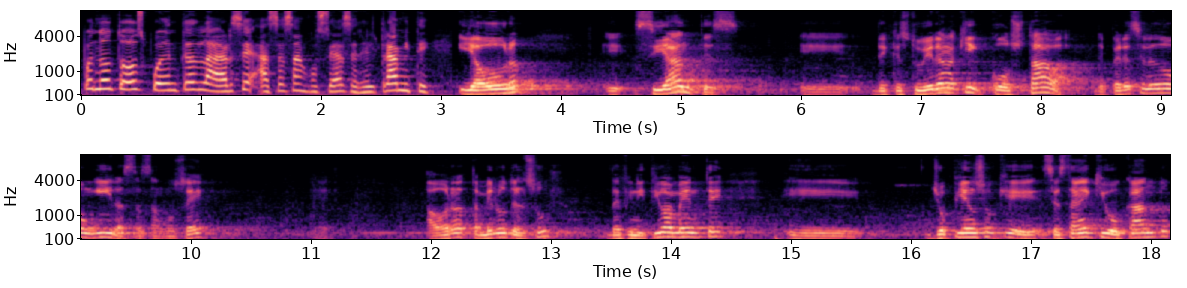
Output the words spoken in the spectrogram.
pues no todos pueden trasladarse hasta San José a hacer el trámite. Y ahora, eh, si antes eh, de que estuvieran aquí costaba de Pérez Celedón ir hasta San José, eh, ahora también los del sur. Definitivamente, yo pienso que se están equivocando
